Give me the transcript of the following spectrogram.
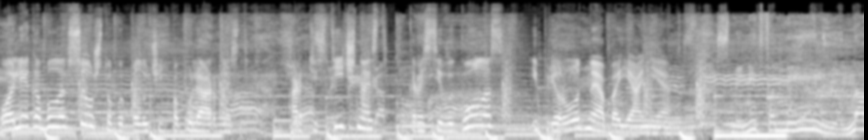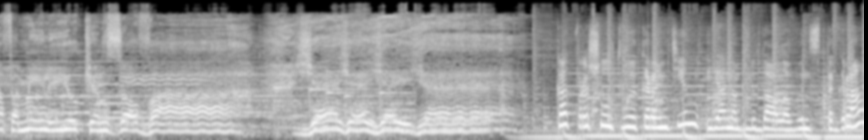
У Олега было все, чтобы получить популярность. Артистичность, красивый голос и природное обаяние. Сменить фамилию на фамилию Кензова Е-е-е-е Как прошел твой карантин, я наблюдала в Инстаграм.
